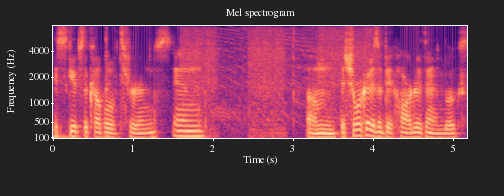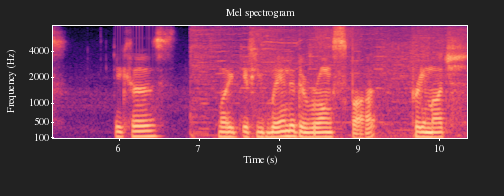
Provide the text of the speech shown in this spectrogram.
It skips a couple of turns, and um, the shortcut is a bit harder than it looks because, like, if you landed the wrong spot, pretty much,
